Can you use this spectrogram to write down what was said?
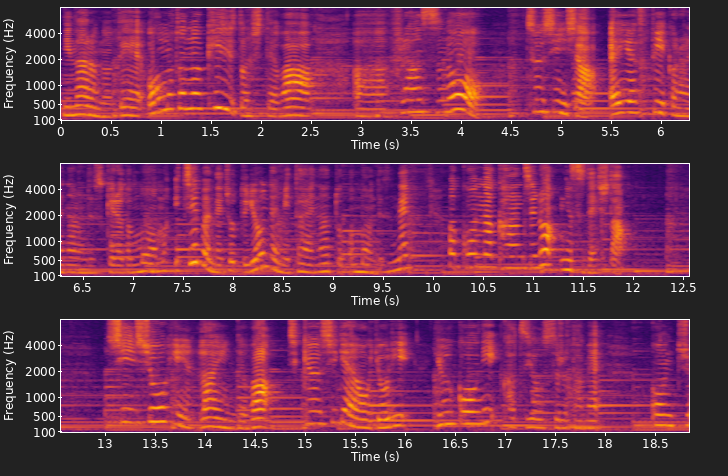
になるので大元の記事としてはあフランスの通信社 AFP からになるんですけれども、まあ、一部ねちょっと読んでみたいなと思うんですね、まあ、こんな感じのニュースでした新商品ラインでは地球資源をより有効に活用するため昆虫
